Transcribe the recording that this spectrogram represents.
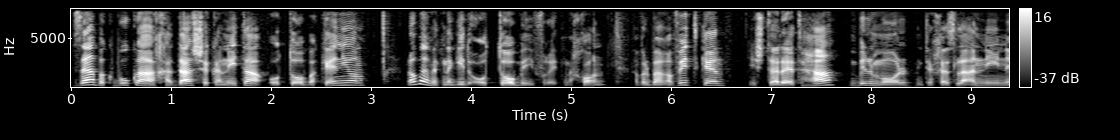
זה הבקבוק החדש שקנית אותו בקניון? לא באמת נגיד אותו בעברית, נכון? אבל בערבית כן. اشتريتها بالمول, מתייחס ל قنينة.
